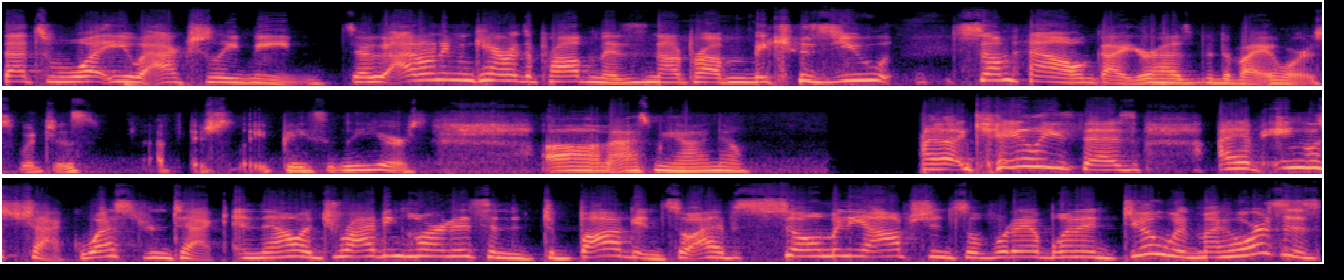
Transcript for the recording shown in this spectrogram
That's what you actually mean. So I don't even care what the problem is. It's not a problem because you somehow got your husband to buy a horse, which is officially basically yours. Um, ask me how I know. Uh, Kaylee says, I have English tack, Western tack, and now a driving harness and a toboggan. So I have so many options of what I want to do with my horses,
